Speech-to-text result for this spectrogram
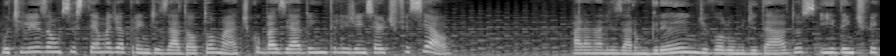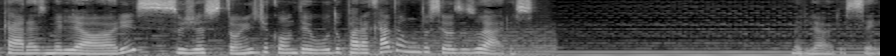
utiliza um sistema de aprendizado automático baseado em inteligência artificial para analisar um grande volume de dados e identificar as melhores sugestões de conteúdo para cada um dos seus usuários melhores, sei.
